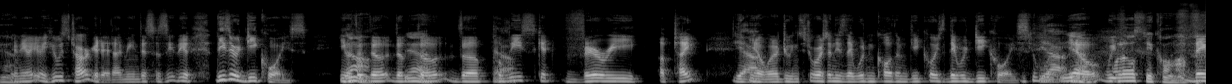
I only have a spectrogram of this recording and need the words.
Yeah. and he, he was targeted. I mean, this is these are decoys. You know, No, the the the, yeah. the, the Yeah. police get very uptight. Yeah. You know, when they're doing stories on these, they wouldn't call them decoys; they were decoys. Yeah. You know, we've- what else do you call them? They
